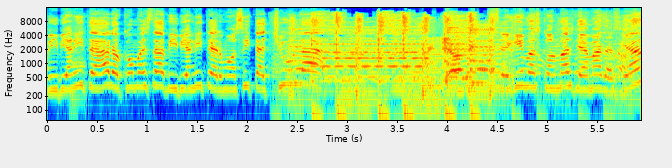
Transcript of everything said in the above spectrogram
Vivianita Aro, ¿cómo está Vivianita hermosita, chula? Seguimos con más llamadas, ¿ya?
